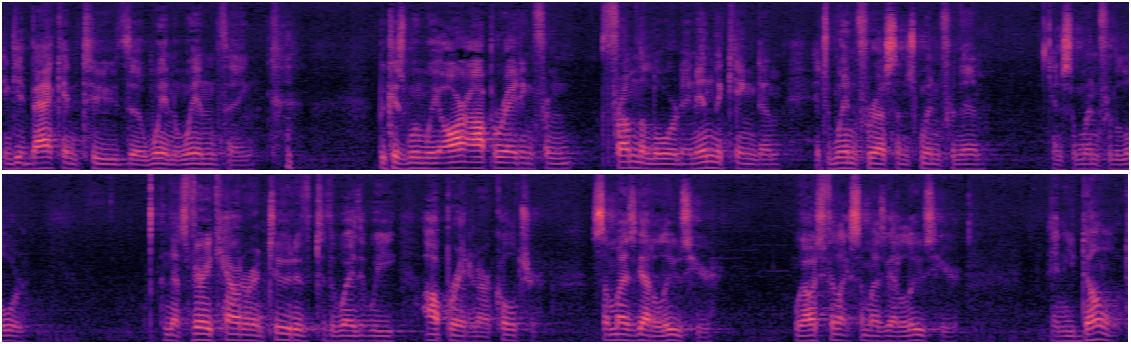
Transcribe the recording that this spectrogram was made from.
and get back into the win win thing. because when we are operating from, from the Lord and in the kingdom, it's win for us and it's win for them. And it's a win for the Lord. And that's very counterintuitive to the way that we operate in our culture. Somebody's got to lose here. We always feel like somebody's got to lose here. And you don't.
